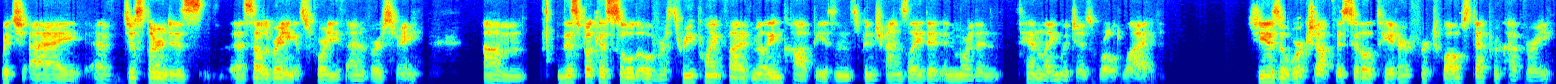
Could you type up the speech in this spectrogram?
which I have just learned is uh, celebrating its 40th anniversary. Um, this book has sold over 3.5 million copies and it's been translated in more than 10 languages worldwide. She is a workshop facilitator for 12 step recovery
